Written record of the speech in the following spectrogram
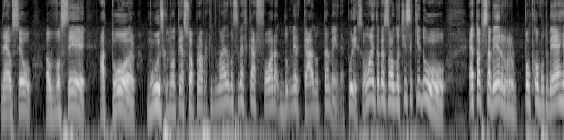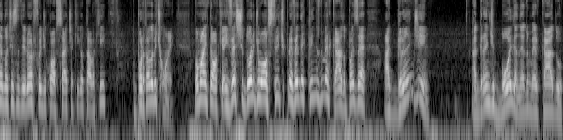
né, o seu, você ator, músico, não tem a sua própria criptomoeda, você vai ficar fora do mercado também, né? Por isso. Vamos lá então, pessoal, notícia aqui do é. A notícia anterior foi de qual site aqui que eu estava aqui? Do portal do Bitcoin. Vamos lá então, aqui, investidor de Wall Street prevê declínios no mercado. Pois é, a grande a grande bolha, né, do mercado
